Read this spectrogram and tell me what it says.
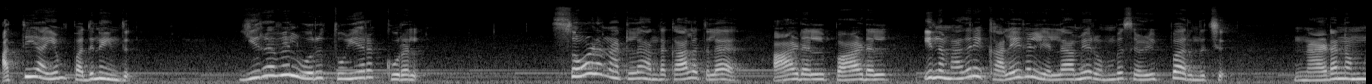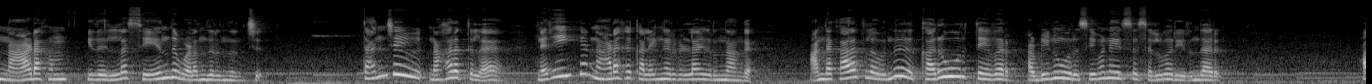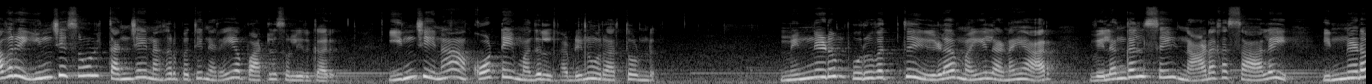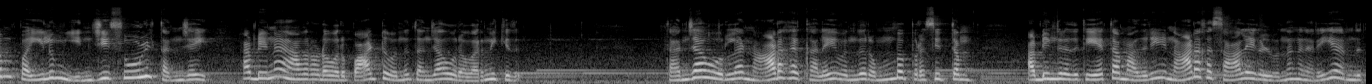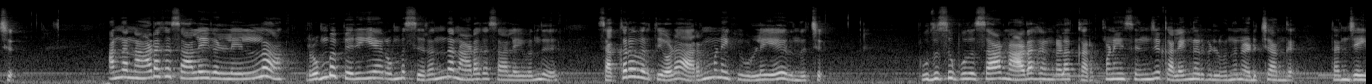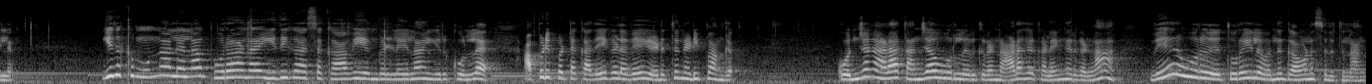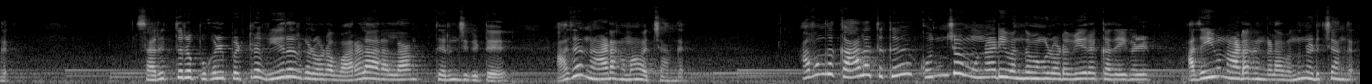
அத்தியாயம் பதினைந்து. இரவில் ஒரு துயரக் குரல். சோழ நாட்டில் அந்த காலத்தில் ஆடல் பாடல் இந்த மாதிரி கலைகள் எல்லாமே ரொம்ப செழிப்பாக இருந்துச்சு. நடனம் நாடகம் இதெல்லாம் சேர்ந்து வளர்ந்துருந்துச்சு. தஞ்சை நகரத்தில் நிறைய நாடக கலைஞர்கள்லாம் இருந்தாங்க. அந்த காலத்தில் வந்து கருவூர் தேவர் அப்படின்னு ஒரு சிவநேச செல்வர் இருந்தார். அவர் இஞ்சி சூழ் தஞ்சை நகர் பற்றி நிறைய பாட்டில் சொல்லியிருக்காரு. இஞ்சினா கோட்டை மதில் அப்படின்னு ஒரு அர்த்தம் உண்டு. மின்னிடும் புருவத்து இளமயில் அணையார் விலங்கல் செய் நாடக சாலை இன்னிடம் பயிலும் இஞ்சி சூழ் தஞ்சை அப்படின்னு அவரோட ஒரு பாட்டு வந்து தஞ்சாவூரை வர்ணிக்குது. தஞ்சாவூரில் நாடக கலை வந்து ரொம்ப பிரசித்தம் அப்படிங்கிறதுக்கு ஏற்ற மாதிரி நாடக சாலைகள் வந்து அங்கே நிறைய இருந்துச்சு. அந்த நாடக சாலைகள் எல்லாம் ரொம்ப பெரிய ரொம்ப சிறந்த நாடக சாலை வந்து சக்கரவர்த்தியோட அரண்மனைக்கு உள்ளேயே இருந்துச்சு. புதுசு புதுசாக நாடகங்களை கற்பனை செஞ்சு கலைஞர்கள் வந்து நடித்தாங்க தஞ்சையில். இதுக்கு முன்னாலெல்லாம் புராண இதிகாச காவியங்கள்லாம் இருக்கும்ல அப்படிப்பட்ட கதைகளவே எடுத்து நடிப்பாங்க. கொஞ்ச நாளாக தஞ்சாவூரில் இருக்கிற நாடக கலைஞர்கள்லாம் வேறு ஒரு துறையில் வந்து கவனம் செலுத்தினாங்க. சரித்திர புகழ்பெற்ற வீரர்களோட வரலாறெல்லாம் தெரிஞ்சுக்கிட்டு அதை நாடகமாக வச்சாங்க. அவங்க காலத்துக்கு கொஞ்சம் முன்னாடி வந்தவங்களோட வீரக்கதைகள் அதையும் நாடகங்களாக வந்து நடித்தாங்க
